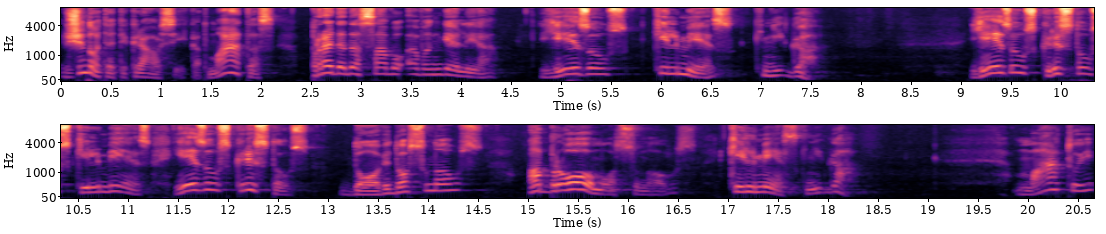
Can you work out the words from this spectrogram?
žinote tikriausiai, kad Matas pradeda savo Evangeliją Jėzaus kilmės knyga. Jėzaus Kristaus kilmės, Jėzaus Kristaus Dovido sūnaus, Abromo sūnaus kilmės knyga. Matui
